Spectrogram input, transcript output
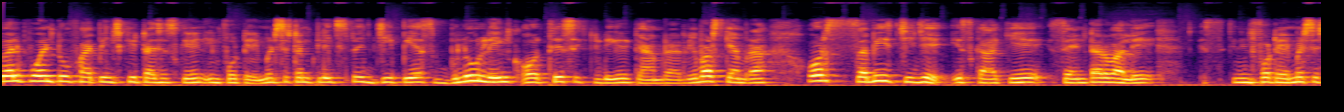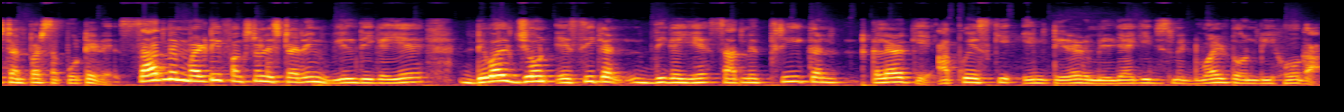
12.25 इंच की टच स्क्रीन इंफोटेनमेंट सिस्टम के लिए, जिसमें जीपीएस ब्लू लिंक और 360 डिग्री कैमरा रिवर्स कैमरा और सभी चीज़ें इसका के सेंटर वाले इंफोटेनमेंट सिस्टम पर सपोर्टेड है। साथ में मल्टी फंक्शनल स्टेयरिंग व्हील दी गई है डिवल जोन ए एसी दी गई है। साथ में थ्री कलर के आपको इसकी इंटीरियर मिल जाएगी, जिसमें डुअल टोन भी होगा।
